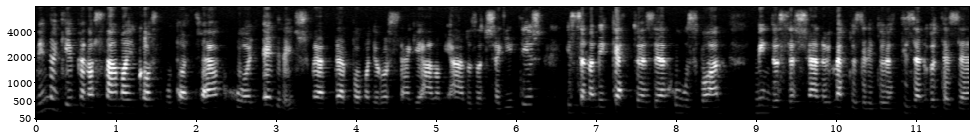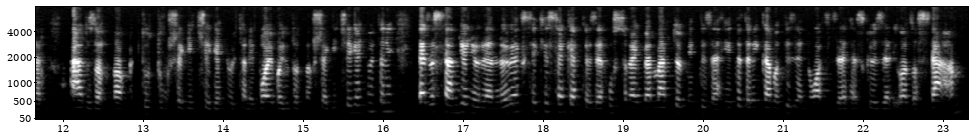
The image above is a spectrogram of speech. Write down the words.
Mindenképpen a számaink azt mutatják, hogy egyre ismertebb a magyarországi állami áldozatsegítés, hiszen amíg 2020-ban mindösszesen megközelítőleg 15 ezer áldozatnak tudtunk segítséget nyújtani, bajba jutottnak segítséget nyújtani. Ez a szám gyönyörűen növekszik, hiszen 2021-ben már több mint 17 ezer, inkább a 18 ezerhez közeli az a szám,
